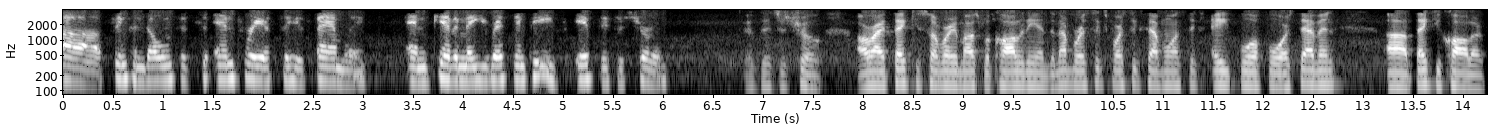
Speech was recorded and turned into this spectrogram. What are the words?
uh, send condolences to, and prayers to his family. And Kevin, may you rest in peace if this is true. If this is true. All right. Thank you so very much for calling in. The number is six four six seven one six eight four four seven. Uh, thank you, caller.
